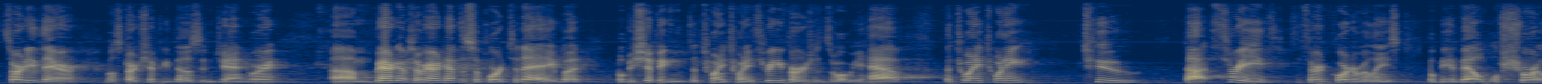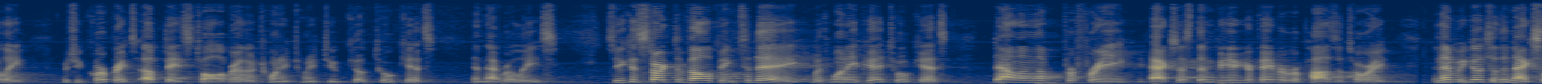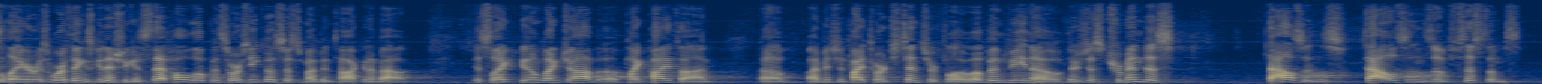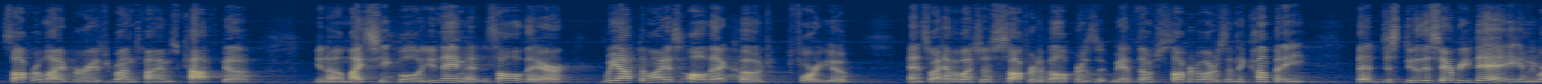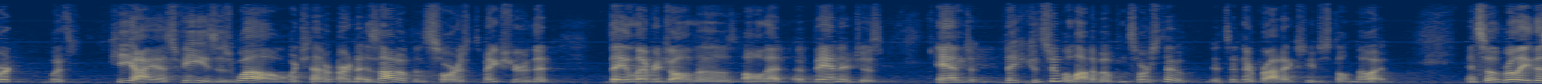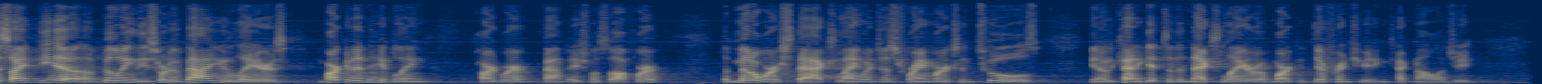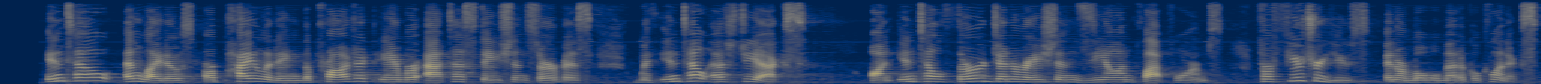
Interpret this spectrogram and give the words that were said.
It's already there. We'll start shipping those in January. Um, we, already, sorry, we already have the support today, but we'll be shipping the 2023 versions of what we have. The 2022.3, the third quarter release, will be available shortly, which incorporates updates to all of our other 2022 toolkits in that release. So you can start developing today with oneAPI toolkits, download them for free, access them via your favorite repository, and then we go to the next layer is where things get interesting. It's that whole open source ecosystem I've been talking about. It's like, you know, like Java, like Python. Uh, I mentioned PyTorch, TensorFlow, OpenVINO. There's just tremendous thousands, thousands of systems, software libraries, runtimes, Kafka, you know, MySQL, you name it. It's all there. We optimize all that code for you. And so I have a bunch of software developers. We have software developers in the company that just do this every day, and we work with key ISVs as well, which are, is not open source, to make sure that they leverage all those, all that advantages. And they consume a lot of open source too. It's in their products, you just don't know it. And so really this idea of building these sort of value layers, market enabling hardware, foundational software, the middleware stacks, languages, frameworks, and tools, you know, to kind of get to the next layer of market differentiating technology, Intel and Leidos are piloting the Project Amber attestation service with Intel SGX on Intel third generation Xeon platforms for future use in our mobile medical clinics.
